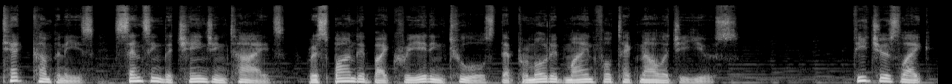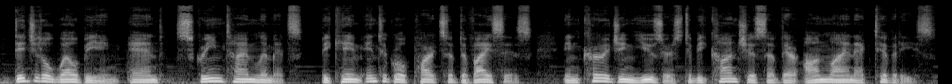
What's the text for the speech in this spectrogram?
Tech companies, sensing the changing tides, responded by creating tools that promoted mindful technology use. Features like digital well-being and screen time limits became integral parts of devices, encouraging users to be conscious of their online activities.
